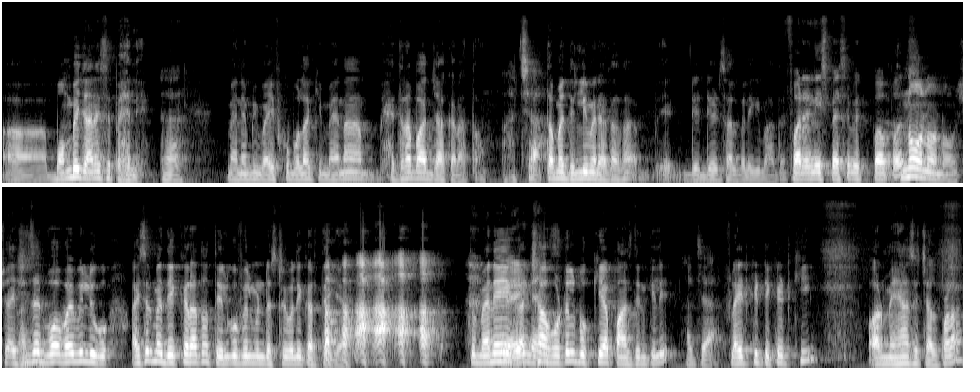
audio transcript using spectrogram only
बॉम्बे जाने से पहले हाँ। मैंने अपनी वाइफ को बोला कि मैं ना हैदराबाद जाकर आता हूँ। अच्छा। तब मैं दिल्ली में रहता था डेढ़ साल पहले की बात है। For any specific purpose no no no she said why will you go I said मैं देख कर आता हूँ तेलुगु फ़िल्म इंडस्ट्री वाली करते क्या हैं। तो मैंने एक अच्छा होटल बुक किया पाँच दिन के लिए। अच्छा। फ़्लाइट की टिकट की और मैं यहाँ से चल पड़ा।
